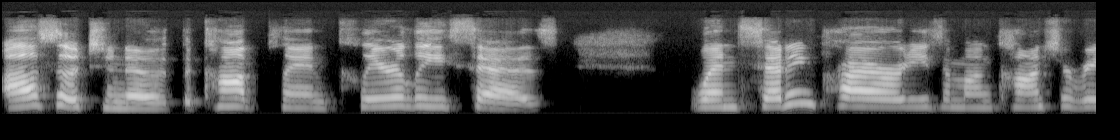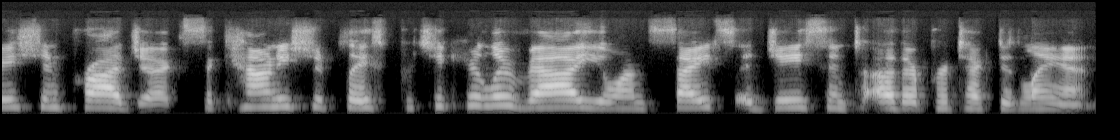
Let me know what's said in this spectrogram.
Also to note, the comp plan clearly says When setting priorities among conservation projects, the county should place particular value on sites adjacent to other protected land.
